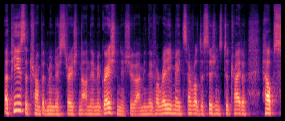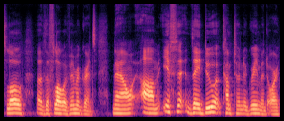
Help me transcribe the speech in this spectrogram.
appease the Trump administration on the immigration issue. I mean, they've already made several decisions to try to help slow uh, the flow of immigrants. Now, um, if they do come to an agreement, or,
